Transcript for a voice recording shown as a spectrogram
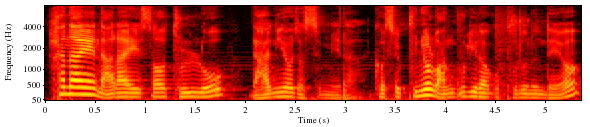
하나의 나라에서 둘로 나뉘어졌습니다. 그것을 분열 왕국이라고 부르는데요.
